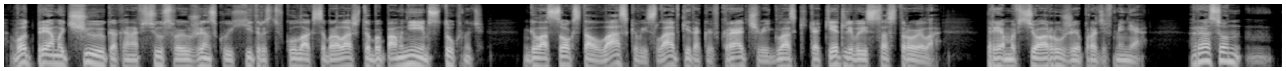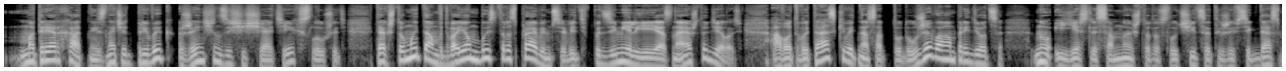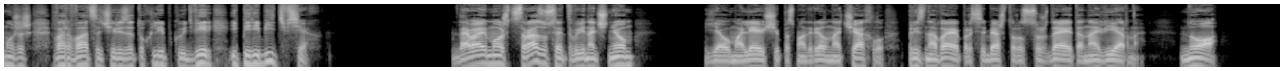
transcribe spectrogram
Вот прямо чую, как она всю свою женскую хитрость в кулак собрала, чтобы по мне им стукнуть. Голосок стал ласковый, сладкий такой, вкрадчивый, глазки кокетливые состроила. Прямо все оружие против меня. Раз он матриархатный, значит, привык женщин защищать и их слушать. Так что мы там вдвоем быстро справимся, ведь в подземелье я знаю, что делать. А вот вытаскивать нас оттуда уже вам придется. Ну и если со мной что-то случится, ты же всегда сможешь ворваться через эту хлипкую дверь и перебить всех. Давай, может, сразу с этого и начнем. Я умоляюще посмотрел на Чахлу, признавая про себя, что рассуждает она верно. Но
